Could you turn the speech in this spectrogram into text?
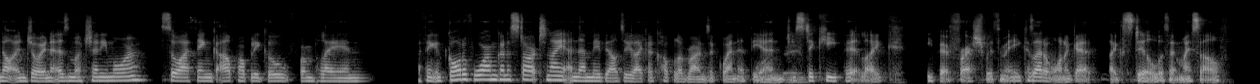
not enjoying it as much anymore. So I think I'll probably go from playing. I think God of War I'm going to start tonight, and then maybe I'll do like a couple of rounds of Gwent at the end just to keep it like keep it fresh with me because I don't want to get like still with it myself.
